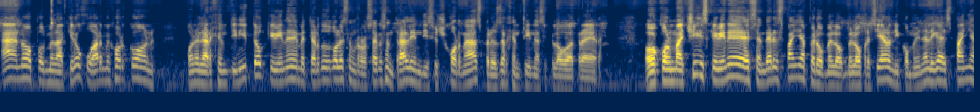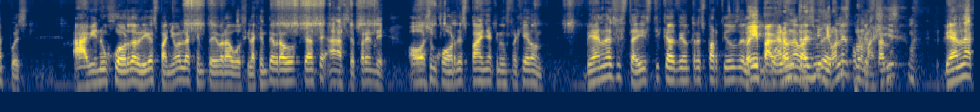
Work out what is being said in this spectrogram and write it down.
ah, no, pues me la quiero jugar mejor con, con el argentinito que viene de meter dos goles en Rosario Central en 18 jornadas, pero es de Argentina, así que lo voy a traer. O con Machís, que viene de descender de España, pero me lo, me lo ofrecieron y como viene a la Liga de España, pues, ah, viene un jugador de la Liga Española, la gente de Bravos. Y la gente de Bravos, ¿qué hace? Ah, se prende. Oh, es un jugador de España que nos trajeron. Vean las estadísticas, vean tres partidos de la Oye, pagaron tres millones por Machís. Vean la,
